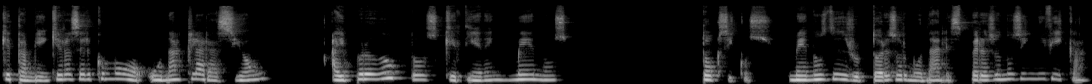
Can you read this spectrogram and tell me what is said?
que también quiero hacer como una aclaración. Hay productos que tienen menos tóxicos, menos disruptores hormonales, pero eso no significa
